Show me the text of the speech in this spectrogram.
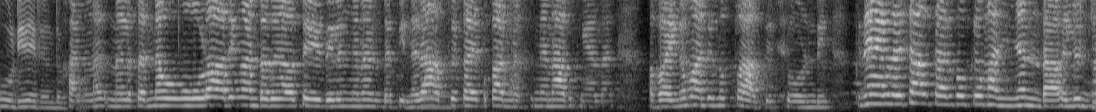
കൂടി വരുന്നുണ്ട് കണ്ണ് ഇന്നലെ തന്നെ ഓൾ ആദ്യം കണ്ടത് ആ സൈഡിൽ ഇങ്ങനെ ഉണ്ട് പിന്നെ രാത്രി ഒക്കെ ആയപ്പോ കണ്ണൊക്കെ ഇങ്ങനെ ഇറങ്ങിയെന്ന് അപ്പൊ അതിന് വേണ്ടി ഒന്ന് പ്രാർത്ഥിച്ചുകൊണ്ട് പിന്നെ ഏകദേശം ആൾക്കാർക്കൊക്കെ മഞ്ഞ ഉണ്ടാവലുണ്ട്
